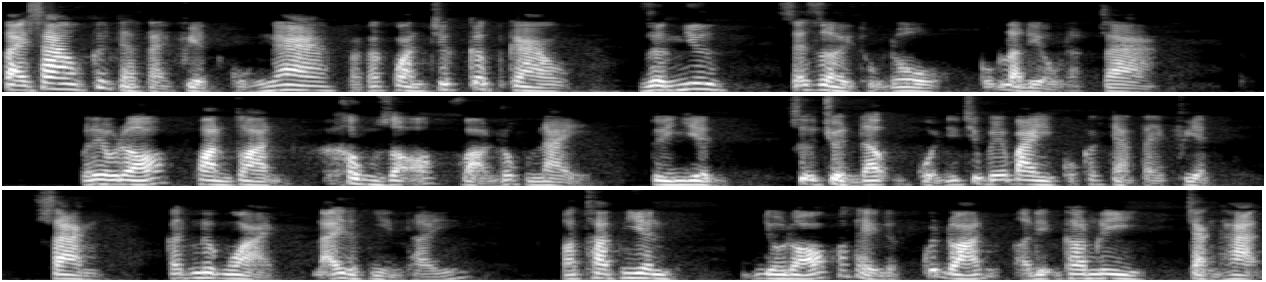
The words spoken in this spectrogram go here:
Tại sao các nhà tài phiệt của Nga và các quan chức cấp cao dường như sẽ rời thủ đô cũng là điều đặt ra. Và điều đó hoàn toàn không rõ vào lúc này. Tuy nhiên, sự chuyển động của những chiếc máy bay của các nhà tài phiệt sang các nước ngoài đã được nhìn thấy. Và thật nhiên, điều đó có thể được quyết đoán ở Điện Kremlin, chẳng hạn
